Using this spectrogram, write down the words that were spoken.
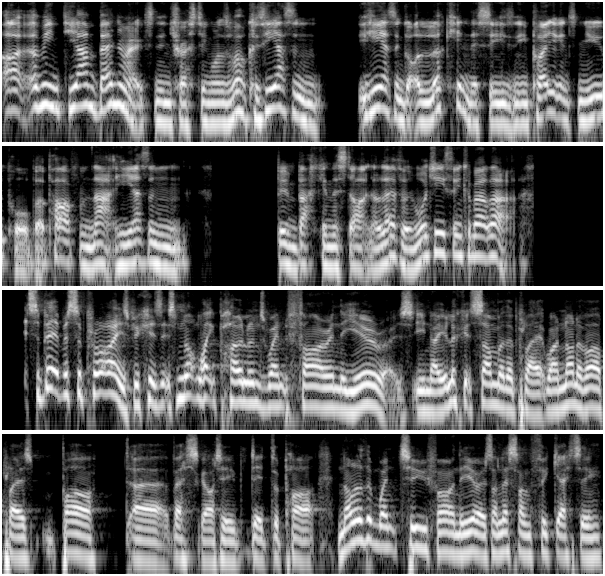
I, I mean, Jan Bednarek's an interesting one as well because he hasn't he hasn't got a look in this season. He played against Newport, but apart from that, he hasn't been back in the starting eleven. What do you think about that? It's a bit of a surprise because it's not like Poland went far in the Euros. You know, you look at some of the players, well, none of our players, bar uh, who did depart, none of them went too far in the Euros, unless I'm forgetting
